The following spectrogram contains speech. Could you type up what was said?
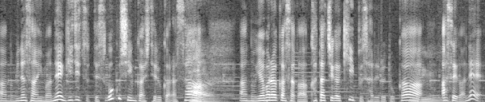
あの皆さん今ね技術ってすごく進化してるからさ、はあの柔らかさが形がキープされるとか、うん。汗がね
